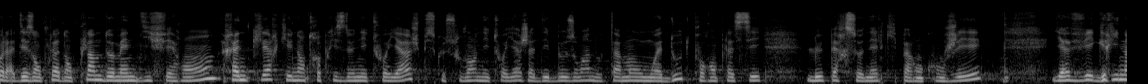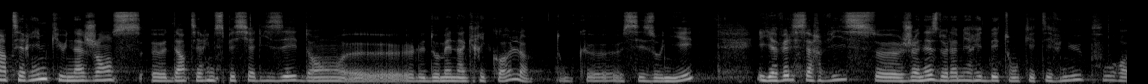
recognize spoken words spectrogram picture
voilà, des emplois dans plein de domaines différents. Rennes Claire, qui est une entreprise de nettoyage, puisque souvent le nettoyage a des besoins, notamment au mois d'août, pour remplacer le personnel qui part en congé. Il y avait Green Interim, qui est une agence euh, d'intérim spécialisée dans euh, le domaine agricole, donc saisonnier. Et il y avait le service jeunesse de la mairie de Béton, qui était venu pour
